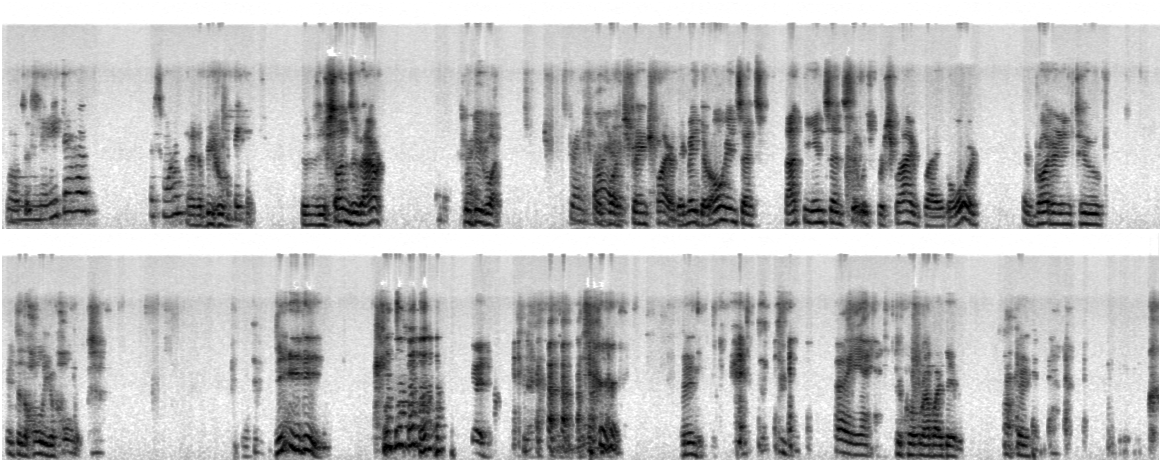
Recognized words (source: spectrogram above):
Moses. Nadab, this one. And Abihu, the, the sons of Aaron, who did what? Strange Who brought strange fire. They made their own incense, not the incense that was prescribed by the Lord, and brought it into into the holy of holies. D-E-D. Good. Oh, yeah. to quote Rabbi David. Okay.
